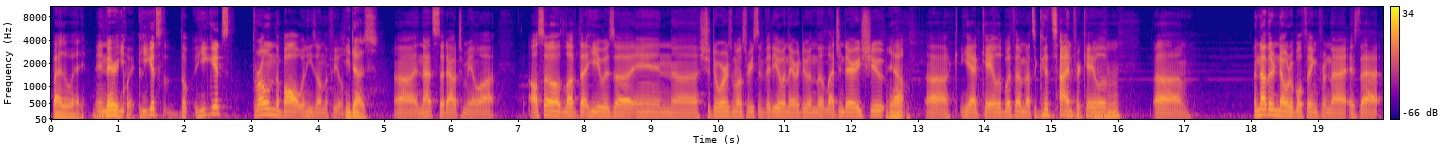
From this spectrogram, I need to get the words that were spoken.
by the way. and Very he, quick. He gets the he gets thrown the ball when he's on the field, He does. uh, and that stood out to me a lot. Also, loved that he was uh, in uh, Shedeur's most recent video, and they were doing the legendary shoot. Yeah. Uh, he had Caleb with him. That's a good sign for Caleb. Mm-hmm. Um, another notable thing from that is that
